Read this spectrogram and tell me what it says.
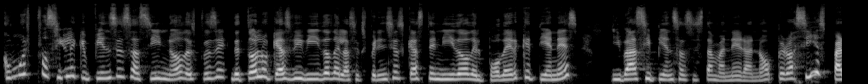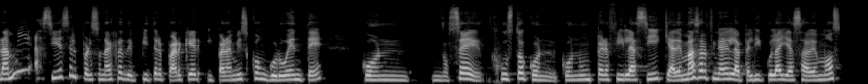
¿cómo es posible que pienses así, no? Después de, de todo lo que has vivido, de las experiencias que has tenido, del poder que tienes y vas y piensas de esta manera, ¿no? Pero así es, para mí así es el personaje de Peter Parker y para mí es congruente con, no sé, justo con, con, un perfil así, que además al final de la película ya sabemos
